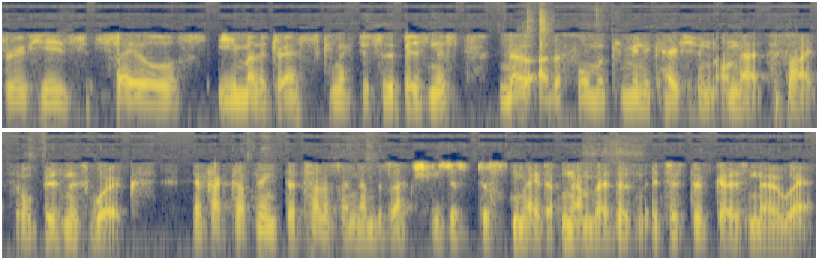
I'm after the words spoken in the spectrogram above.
through his sales email address connected to the business. No other form of communication on that site or business works. In fact, I think the telephone number is actually just just made up number. It doesn't. It just goes nowhere.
